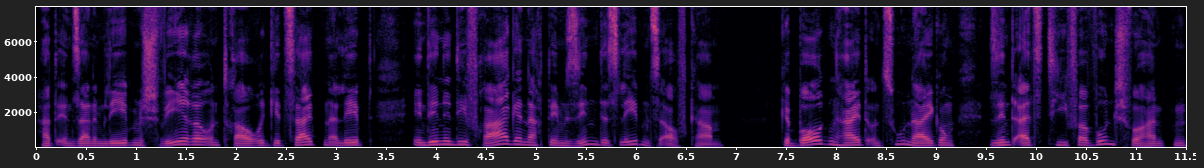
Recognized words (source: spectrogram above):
hat in seinem Leben schwere und traurige Zeiten erlebt, in denen die Frage nach dem Sinn des Lebens aufkam. Geborgenheit und Zuneigung sind als tiefer Wunsch vorhanden,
